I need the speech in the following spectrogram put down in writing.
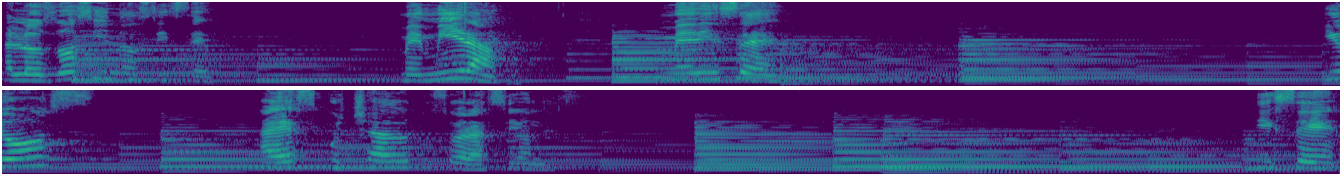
a los dos y nos dice, me mira, me dice, Dios ha escuchado tus oraciones. Dice,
